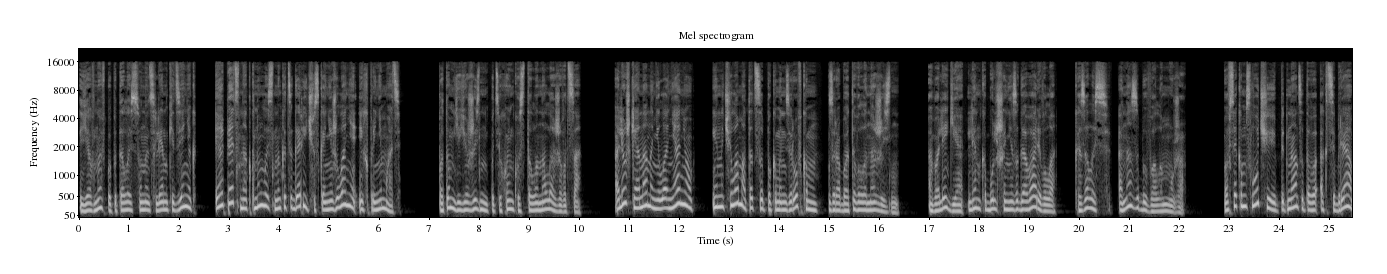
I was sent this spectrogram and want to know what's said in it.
Я вновь попыталась сунуть Ленке денег, и опять наткнулась на категорическое нежелание их принимать. Потом ее жизнь потихоньку стала налаживаться. Алёшке она наняла няню и начала мотаться по командировкам, зарабатывала на жизнь. Об Олеге Ленка больше не заговаривала, казалось, она забывала мужа. Во всяком случае, 15 октября,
